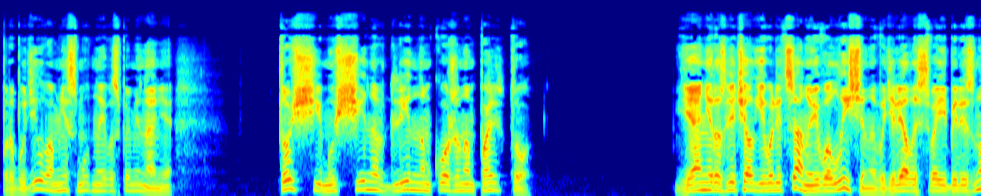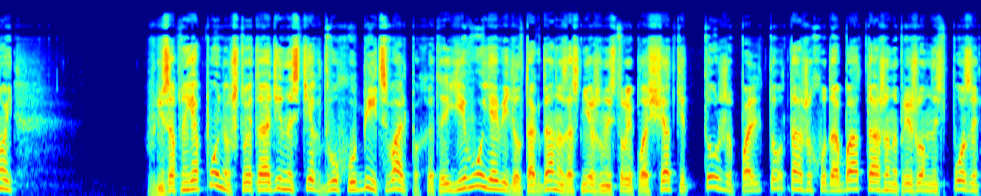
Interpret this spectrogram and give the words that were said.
пробудил во мне смутные воспоминания. Тощий мужчина в длинном кожаном пальто. Я не различал его лица, но его лысина выделялась своей белизной — Внезапно я понял, что это один из тех двух убийц в Альпах. Это его я видел тогда на заснеженной стройплощадке. Тоже пальто, та же худоба, та же напряженность позы.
